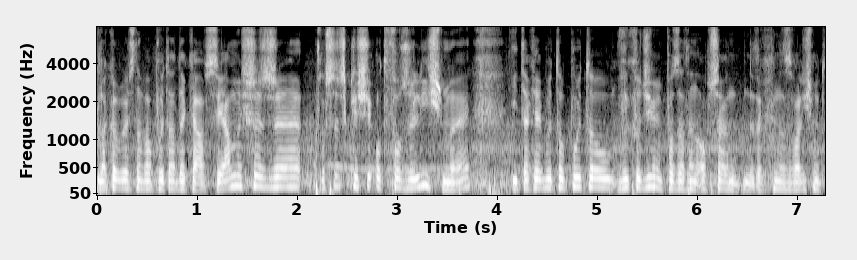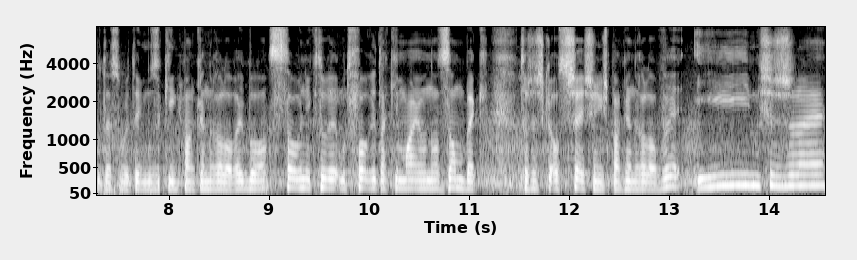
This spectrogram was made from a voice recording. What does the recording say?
Dla kogo jest nowa płyta The Cavs? Ja myślę, że troszeczkę się otworzyliśmy i tak jakby tą płytą wychodzimy poza ten obszar, tak nazwaliśmy tutaj sobie tej muzyki punk rollowej, bo są niektóre utwory takie mają no ząbek troszeczkę ostrzejszy niż punk and rollowy i myślę, że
